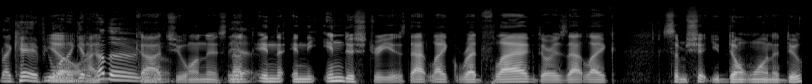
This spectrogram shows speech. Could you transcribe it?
like, hey, if you Yo, want to get I another, got you. you on this. Now, Yeah. in the in the industry, is that like red flagged, or is that like some shit you don't want to do?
